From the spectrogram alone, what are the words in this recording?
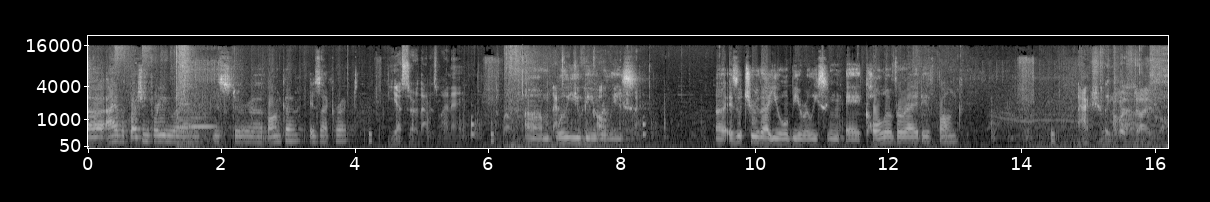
Uh, I have a question for you, uh, Mr. Uh, Bonka. Is that correct? Yes, sir, that is my name. Well, Um, will what you be released? anyway. Uh, is it true that you will be releasing a cola variety of bonk? Actually, How about um, Diet Bomb?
